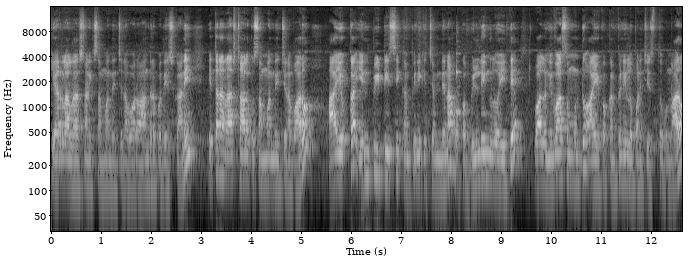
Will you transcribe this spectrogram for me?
కేరళ రాష్ట్రానికి సంబంధించిన వారు ఆంధ్రప్రదేశ్ కానీ ఇతర రాష్ట్రాలకు సంబంధించిన వారు. ఆ యొక్క ఎన్పిటిసి కంపెనీకి చెందిన ఒక బిల్డింగ్లో అయితే వాళ్ళు నివాసం ఉంటూ ఆ యొక్క కంపెనీలో పనిచేస్తూ ఉన్నారు.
